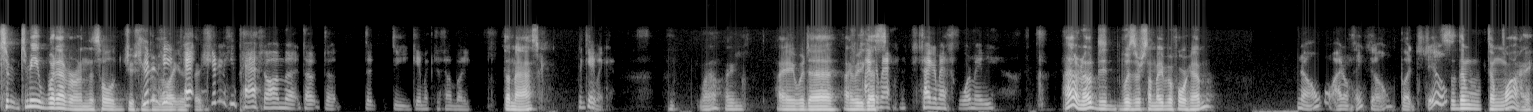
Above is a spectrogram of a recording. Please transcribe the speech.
to to me, whatever on this whole juice and Shouldn't he? Pa- thing. shouldn't he pass on the the, the the the gimmick to somebody? The mask. The gimmick. Well, I I would uh I would Tiger guess Mask, Tiger Mask Four, maybe. I don't know. Did was there somebody before him? No, I don't think so. But still. So then then why?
